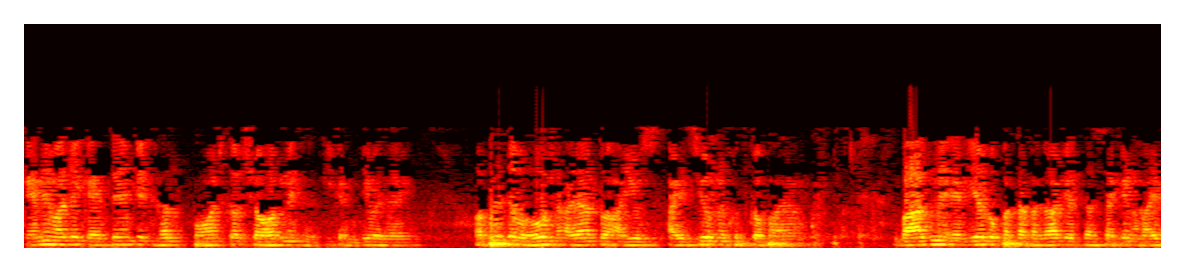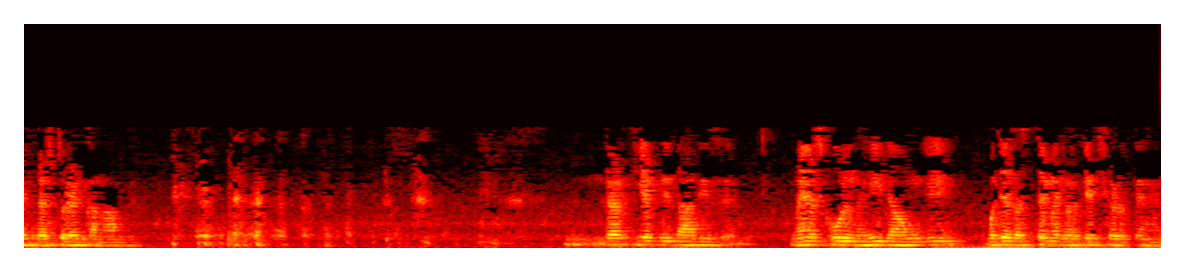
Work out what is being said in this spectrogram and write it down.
کہنے والے کہتے ہیں کہ گھر پہنچ کر شوہر نے گھر کی گھنٹی بجائی۔ اور پھر جب ہوش آیا تو آئی سی یو میں خود کو پایا۔ بعد میں ایریا کو پتہ لگا کہ دا سیکنڈ وائف ریسٹورینٹ کا نام ہے۔ گھر کی اپنی دادی سے، میں اسکول نہیں جاؤں گی، مجھے رستے میں لڑکے چھیڑتے ہیں۔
